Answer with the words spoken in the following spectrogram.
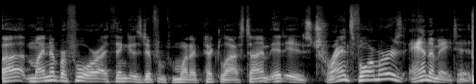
Uh, my number four, I think, is different from what I picked last time. It is Transformers Animated.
